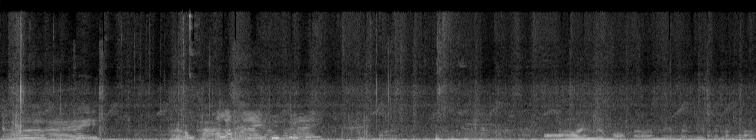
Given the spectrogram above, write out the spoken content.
ใช่สงขาผลไม้ต้องทายผลไม้ อ๋อลืมบอกไปว่ามีมันมีเป็นลัง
